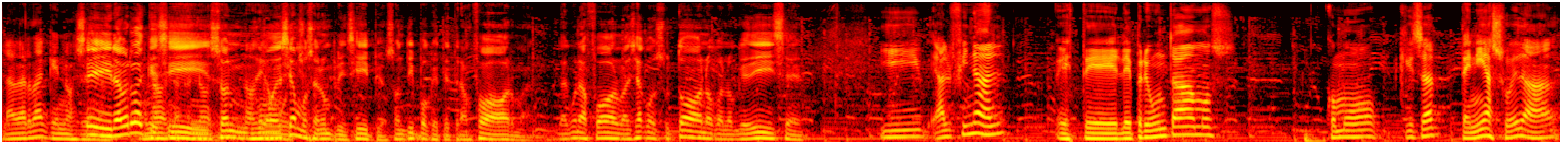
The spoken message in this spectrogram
La verdad que nos Sí, la verdad que sí. son, como decíamos en un principio, son tipos que te transforman. De alguna forma, ya con su tono, con lo que dice. Y al final este, le preguntábamos como que ya tenía su edad,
